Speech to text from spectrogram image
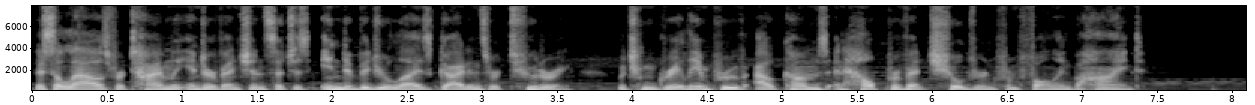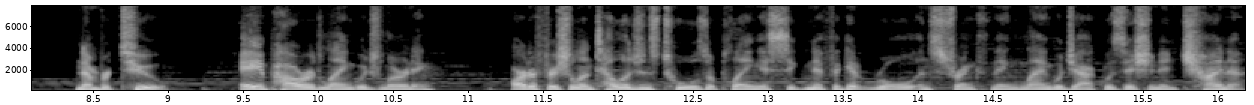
This allows for timely interventions such as individualized guidance or tutoring, which can greatly improve outcomes and help prevent children from falling behind. Number 2. AI-powered language learning. Artificial intelligence tools are playing a significant role in strengthening language acquisition in China,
